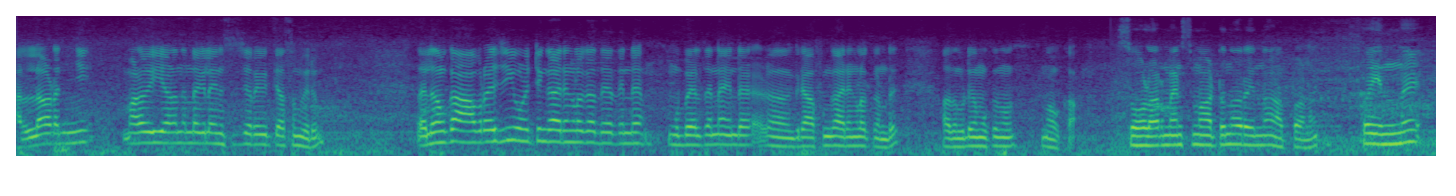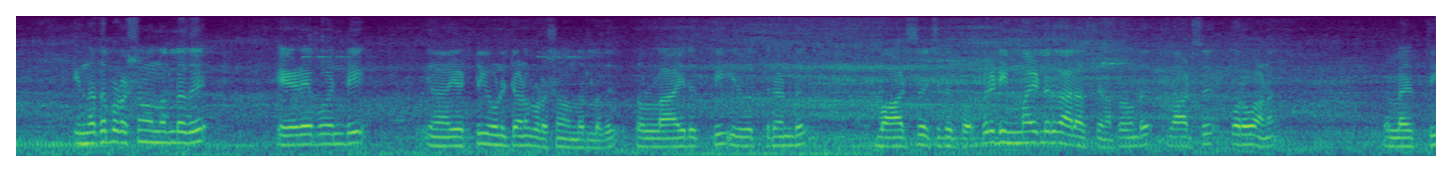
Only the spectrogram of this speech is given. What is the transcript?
നല്ല അടഞ്ഞ് മഴ പെയ്യുകയാണെന്നുണ്ടെങ്കിൽ അതിനനുസരിച്ച് ചെറിയ വ്യത്യാസം വരും. അതായത് നമുക്ക് ആവറേജ് യൂണിറ്റും കാര്യങ്ങളൊക്കെ അദ്ദേഹത്തിന്റെ മൊബൈലിൽ തന്നെ അതിന്റെ ഗ്രാഫും കാര്യങ്ങളൊക്കെ ഉണ്ട്. അതും കൂടി നമുക്ക് നോക്കാം. സോളാർ മാൻ സ്മാർട്ട് എന്ന് പറയുന്ന ആപ്പാണ് അപ്പോൾ ഇന്ന് ഇന്നത്തെ പ്രൊഡക്ഷൻ വന്നിട്ടുള്ളത് ഏഴ് പോയിന്റ് എട്ട് യൂണിറ്റാണ് പ്രൊഡക്ഷൻ വന്നിട്ടുള്ളത്. തൊള്ളായിരത്തി ഇരുപത്തിരണ്ട് വാട്ട്സ് വെച്ചിട്ട് ഇപ്പോൾ ഒരു ഡിമ്മായിട്ടുള്ളൊരു കാലാവസ്ഥയാണ്. അപ്പോൾ അതുകൊണ്ട് വാട്ട്സ് കുറവാണ്. തൊള്ളായിരത്തി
